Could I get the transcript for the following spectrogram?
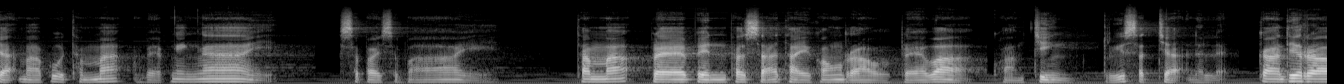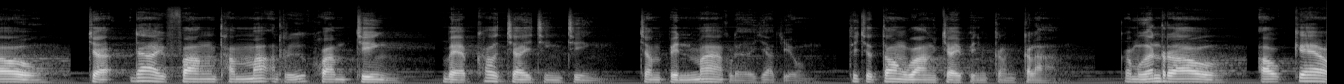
จะมาพูดธรรมะแบบง่ายๆ สบายๆ ธรรมะแปลเป็นภาษาไทยของเรา แปลว่าความจริง หรือสัจจะนั่นแหละ การที่เราจะได้ฟังธรรมะหรือความจริง แบบเข้าใจจริงๆจำเป็นมากเลยญาติโยม ที่จะต้องวางใจเป็นกลางๆ ก็เหมือนเราเอาแก้ว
